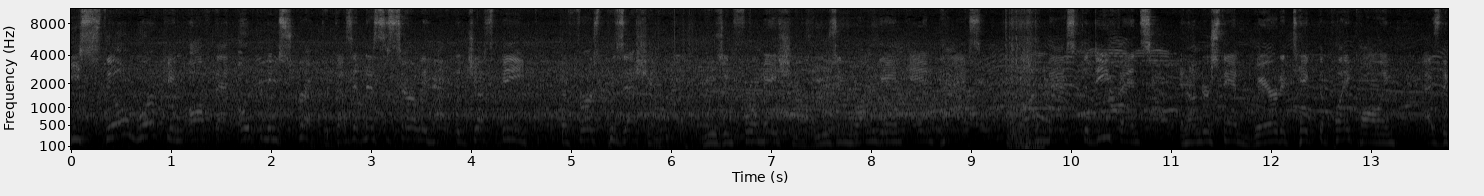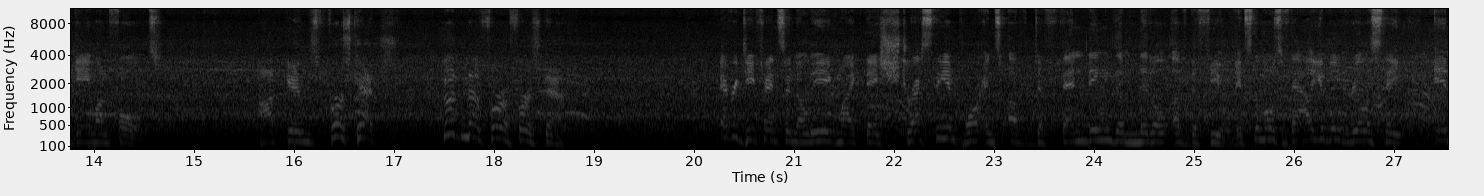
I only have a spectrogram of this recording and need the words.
he's still working off that opening script. It doesn't necessarily have to just be the first possession. Using formations, using run game and pass. Unmask the defense and understand where to take the play calling as the game unfolds. Hopkins' first catch. Good enough for a first down. Every defense in the league, Mike, they stress the importance of defending the middle of the field. It's the most valuable real estate in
